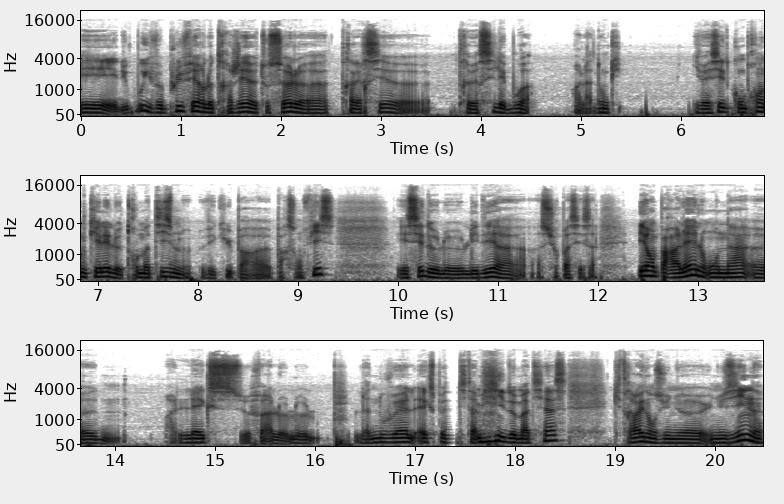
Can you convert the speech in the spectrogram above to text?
Et du coup, il veut plus faire le trajet euh, tout seul à traverser, traverser les bois. Voilà, donc il va essayer de comprendre quel est le traumatisme vécu par, euh, par son fils et essayer de l'aider à, surpasser ça. Et en parallèle, on a euh, l'ex, enfin le, la nouvelle ex-petite amie de Mathias qui travaille dans une, une usine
